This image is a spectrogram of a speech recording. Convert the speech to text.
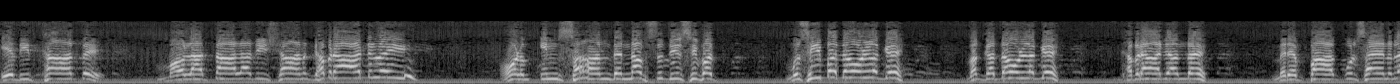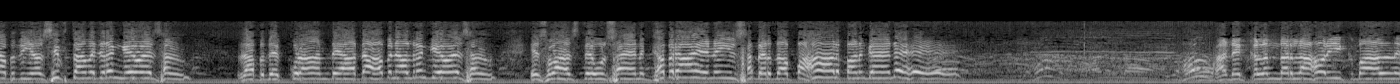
یہ تھان مولا تالا دی شان گھبراہٹ نہیں ہوں انسان دے نفس دی صفت مصیبت آن لگے وقت آن لگے گھبرا میرے پاک حسین رب دیا سفت رنگے ہوئے سن۔ رب دے قرآن دے آداب نال رنگے ہوئے سن۔ اس واسطے حسین گھبرائے نہیں سبر دا پہاڑ بن گئے نے۔ سڈے کلندر لاہور اقبال نے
